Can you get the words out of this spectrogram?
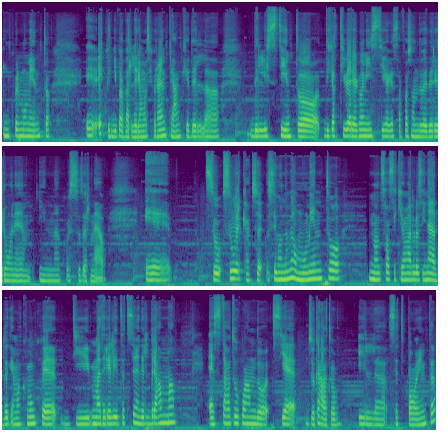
in quel momento. E, e quindi poi parleremo sicuramente anche del, dell'istinto di cattiveria agonistica che sta facendo vedere Rune in questo torneo. E su, su Urkac, secondo me è un momento, non so se chiamarlo sineddoche, ma comunque di materializzazione del dramma, è stato quando si è giocato il set point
